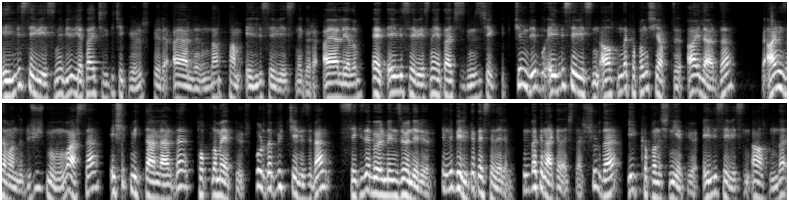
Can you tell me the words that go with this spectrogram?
50 seviyesine bir yatay çizgi çekiyoruz. Şöyle ayarlarından tam 50 seviyesine göre ayarlayalım. Evet 50 seviyesine yatay çizgimizi çektik. Şimdi bu 50 seviyesinin altında kapanış yaptığı aylarda ve aynı zamanda düşüş mumu varsa eşit miktarlarda toplama yapıyoruz. Burada bütçenizi ben 8'e bölmenizi öneriyorum. Şimdi birlikte test edelim. Şimdi bakın arkadaşlar şurada ilk kapanışını yapıyor. 50 seviyesinin altında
